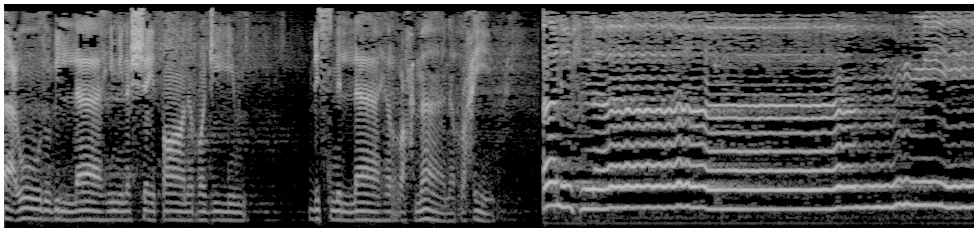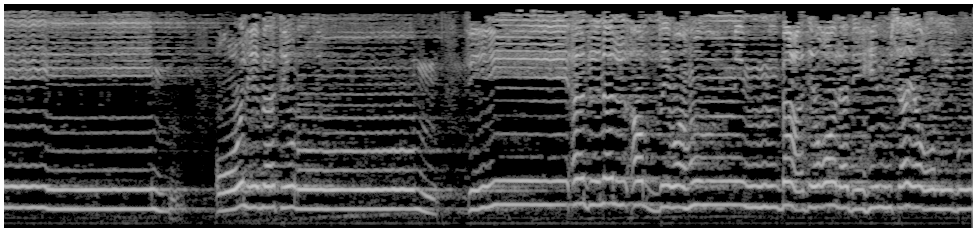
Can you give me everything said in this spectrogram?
أعوذ بالله من الشيطان الرجيم. بسم الله الرحمن الرحيم. ألف لام غلبت الروم في أدنى الأرض وهم من بعد غلبهم سيغلبون.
